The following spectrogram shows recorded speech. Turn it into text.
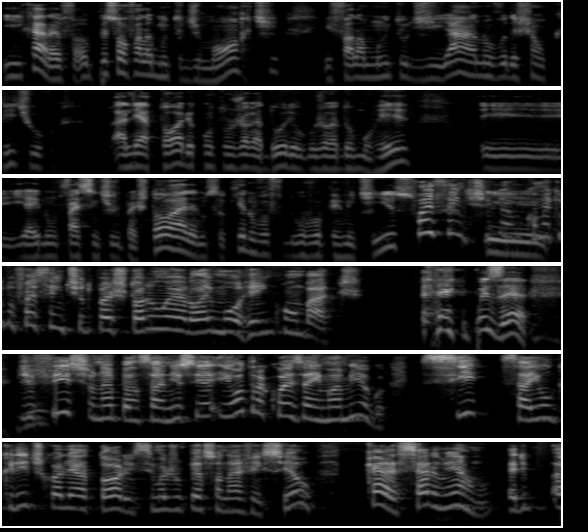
E, cara, o pessoal fala muito de morte e fala muito de, ah, não vou deixar um crítico aleatório contra um jogador e o jogador morrer. E, e, aí não faz sentido pra história, não sei o que, não vou, não vou permitir isso. Faz sentido. E... Como é que não faz sentido pra história um herói morrer em combate? pois é. Difícil, né, pensar nisso. E, e, outra coisa aí, meu amigo, se sair um crítico aleatório em cima de um personagem seu, cara, é sério mesmo, é de, é,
